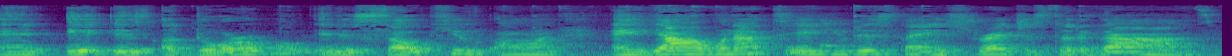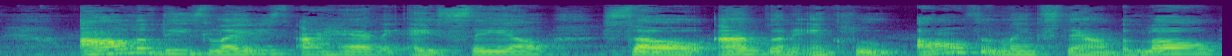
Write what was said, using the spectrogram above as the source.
And it is adorable. It is so cute on. And y'all, when I tell you this thing stretches to the gods, all of these ladies are having a sale. So I'm going to include all the links down below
